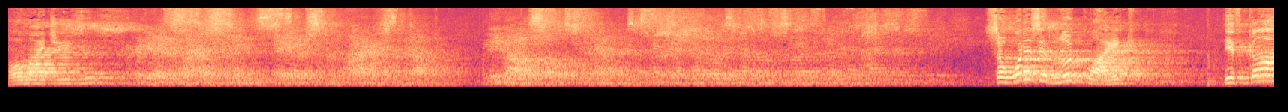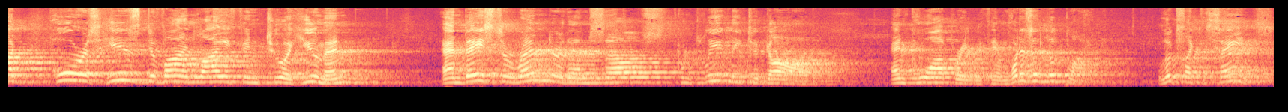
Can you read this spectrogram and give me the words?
O my Jesus, Forgive us our sins, save us from fires of hell. Lead all souls to heaven, especially those in most need of thy mercy. So, what does it look like if God pours His divine life into a human and they surrender themselves completely to God and cooperate with Him. What does it look like? It looks like the saints.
